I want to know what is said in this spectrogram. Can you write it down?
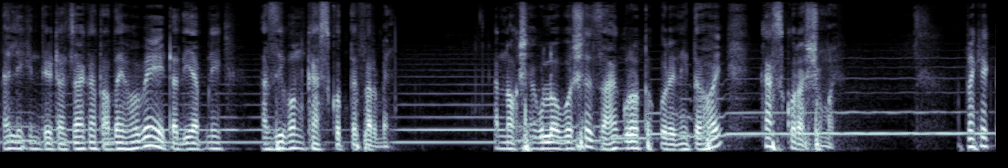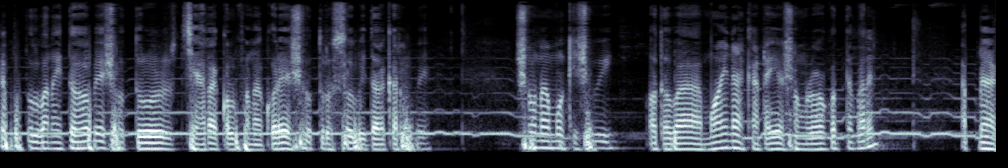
তাহলে কিন্তু এটা জাকাত আদায় হবে, এটা দিয়ে আপনি আজীবন কাজ করতে পারবেন। আর নকশাগুলো অবশ্যই জাগ্রত করে নিতে হয় কাজ করার সময়। আপনাকে একটা পুতুল বানাইতে হবে, শত্রুর চেহারা কল্পনা করে শত্রুর ছবি দরকার হবে। সোনামুখী সুই অথবা ময়না কাটাইয়া সংগ্রহ করতে পারেন। আপনার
